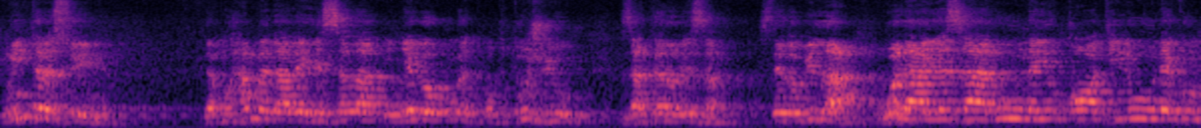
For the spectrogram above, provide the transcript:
u interesu im da Muhammed a.s. i njegov umet optužuju za terorizam. Ste dobila وَلَا يَزَالُونَ يُقَاتِلُونَكُمْ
